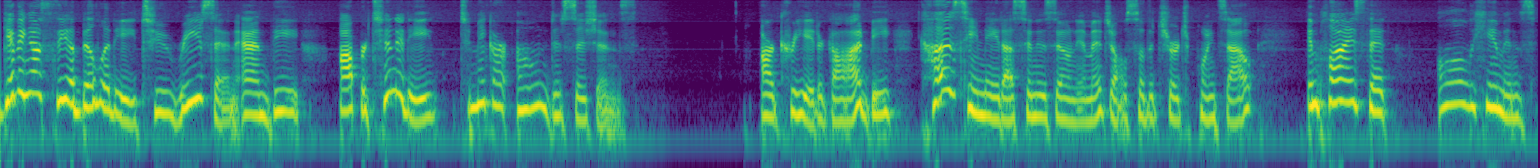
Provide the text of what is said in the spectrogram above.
giving us the ability to reason and the opportunity to make our own decisions. Our Creator God, because He made us in His own image, also the church points out, implies that all humans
